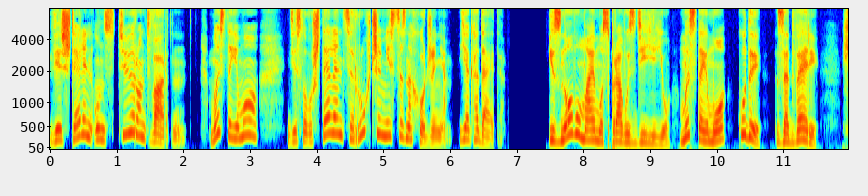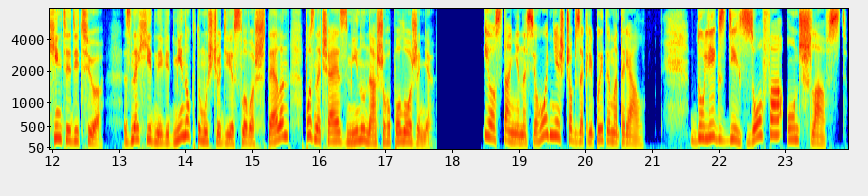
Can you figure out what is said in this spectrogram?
Wir stellen uns Tür und warten. Ми стаємо, дієслово «stellen» – це рух чи місце знаходження, як гадаєте. І знову маємо справу з дією. Ми стаємо куди? За двері. Die Знахідний відмінок, тому що дієслово «stellen» позначає зміну нашого положення. І останнє на сьогодні, щоб закріпити матеріал. Liegst dich Sofa und schlafst.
